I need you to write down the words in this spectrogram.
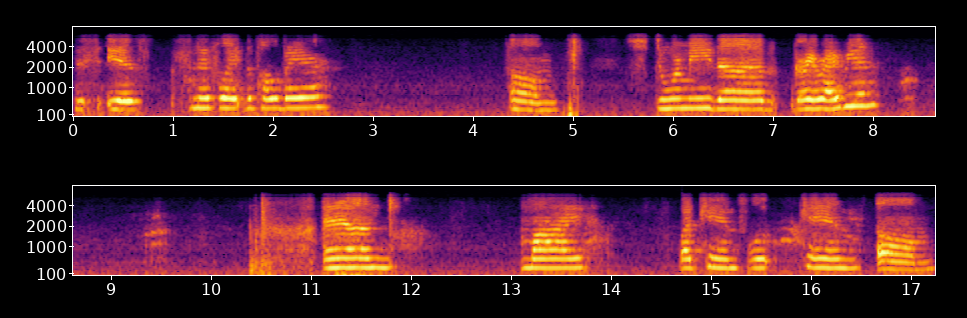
this is Snowflake the polar bear, um, Stormy the Gray Arabian, and my Webkinz can um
